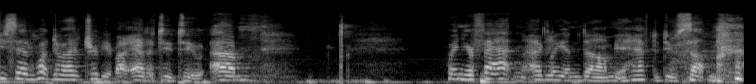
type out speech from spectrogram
She said, What do I attribute my attitude to? Um, when you're fat and ugly and dumb, you have to do something.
